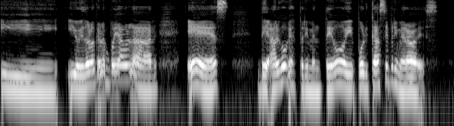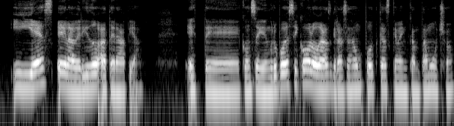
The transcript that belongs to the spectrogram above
Y, y hoy de lo que les voy a hablar es de algo que experimenté hoy por casi primera vez. Y es el haber ido a terapia. Este, conseguí un grupo de psicólogas gracias a un podcast que me encanta mucho.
